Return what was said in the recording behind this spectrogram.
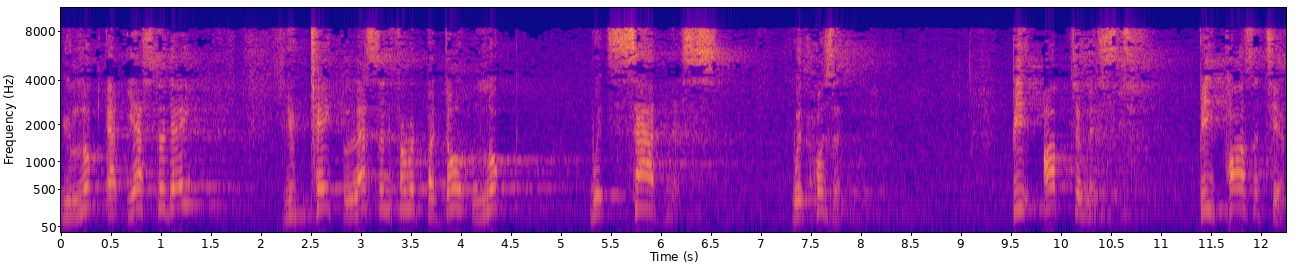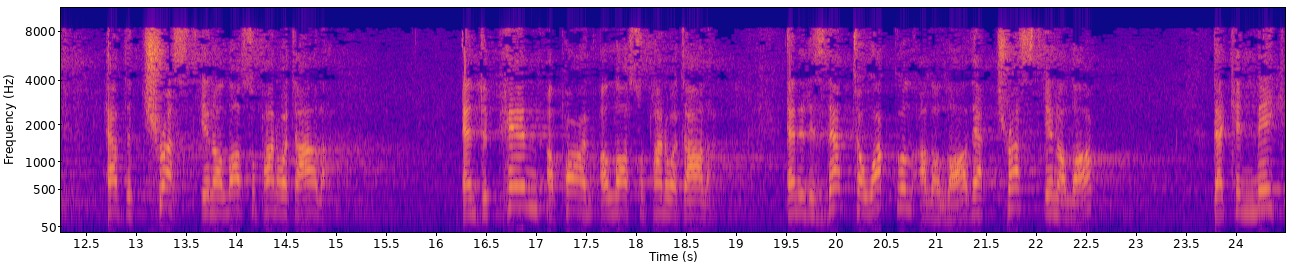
You look at yesterday, you take lesson from it, but don't look with sadness, with huzn. Be optimist. Be positive. Have the trust in Allah subhanahu wa ta'ala. And depend upon Allah subhanahu wa ta'ala. And it is that tawakkul Allah, that trust in Allah, that can make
